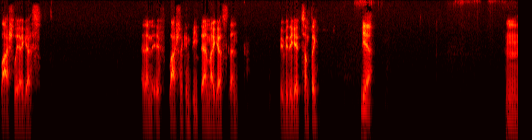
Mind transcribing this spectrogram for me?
Lashley, I guess. And then if Lashley can beat them, I guess then maybe they get something. Yeah. Hmm.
